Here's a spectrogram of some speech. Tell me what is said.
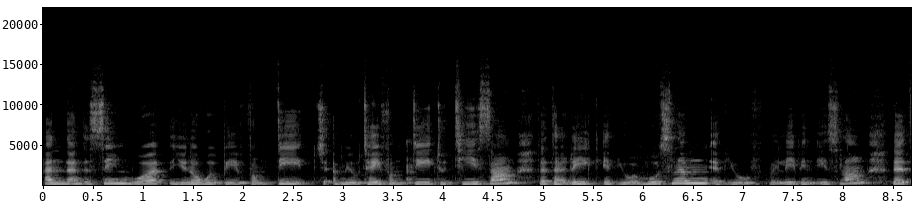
And then the same word, you know, will be from D, to, mutate from D to T sound. The tariq, if you are Muslim, if you believe in Islam, that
